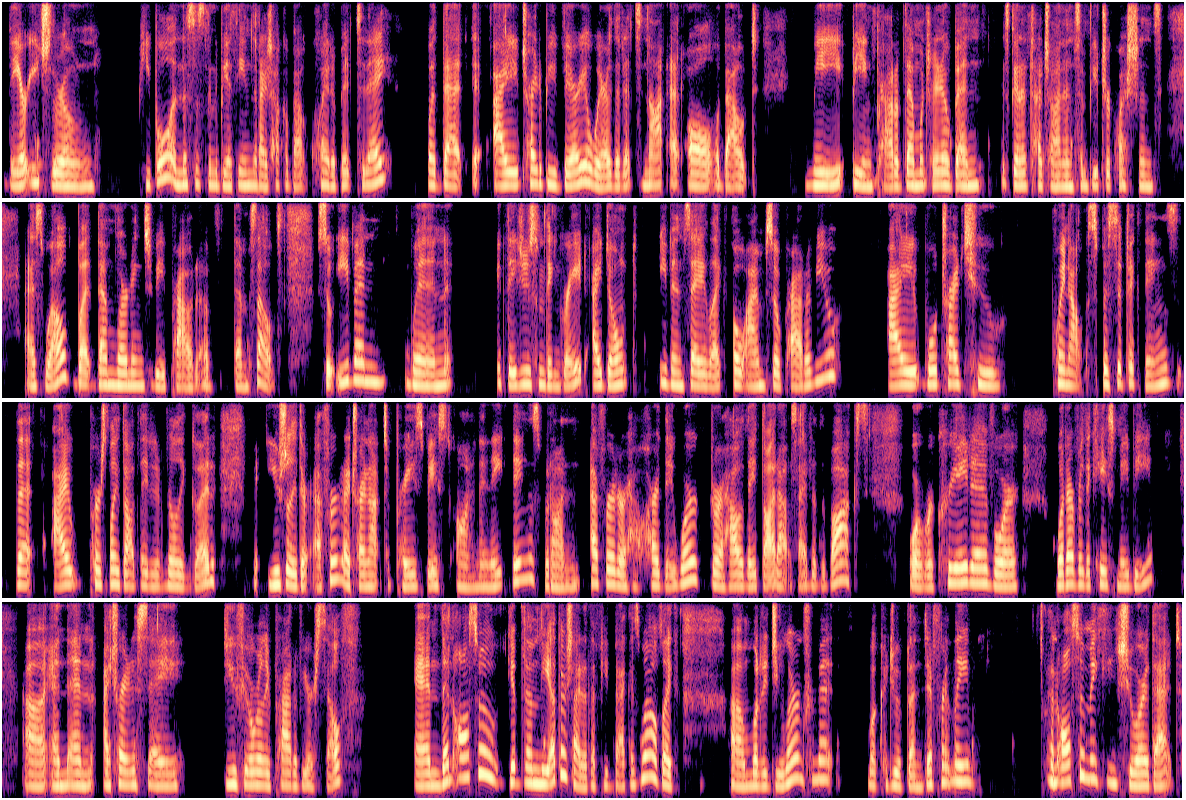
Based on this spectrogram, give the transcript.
they are each their own people. And this is going to be a theme that I talk about quite a bit today, but that I try to be very aware that it's not at all about me being proud of them, which I know Ben is going to touch on in some future questions as well, but them learning to be proud of themselves. So even when, if they do something great, I don't even say, like, oh, I'm so proud of you. I will try to point out specific things that I personally thought they did really good. Usually their effort. I try not to praise based on innate things, but on effort or how hard they worked or how they thought outside of the box or were creative or whatever the case may be. Uh, and then I try to say, do you feel really proud of yourself? And then also give them the other side of the feedback as well. Like, um, what did you learn from it? What could you have done differently? And also making sure that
